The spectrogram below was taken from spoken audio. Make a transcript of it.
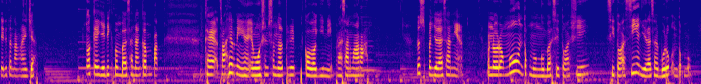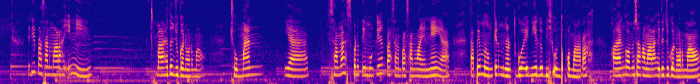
Jadi tenang aja. Oke jadi ke pembahasan yang keempat. Kayak terakhir nih ya emotion sebenarnya psikologi nih perasaan marah. Terus penjelasannya mendorongmu untuk mengubah situasi situasi yang dirasa buruk untukmu. Jadi perasaan marah ini marah itu juga normal. Cuman ya sama seperti mungkin perasaan-perasaan lainnya ya. Tapi mungkin menurut gue ini lebih untuk kemarah. Kalian kalau misalkan marah itu juga normal.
